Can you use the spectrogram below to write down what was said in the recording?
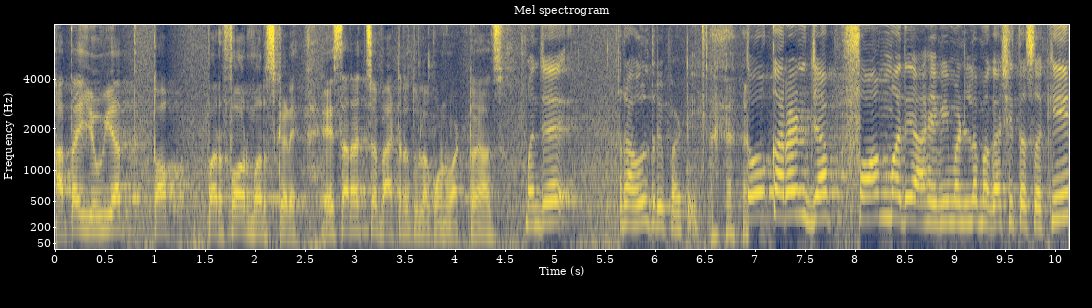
आता येऊयात टॉप परफॉर्मर्सकडे एस आर एचचा बॅटर तुला कोण वाटतोय आज? म्हणजे राहुल त्रिपाठी. तो कारण ज्या फॉर्ममध्ये आहे मी म्हटलं मगाशी तसं की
